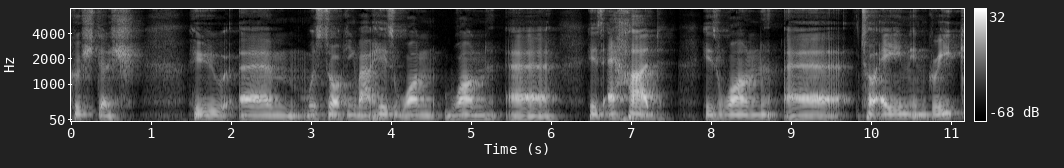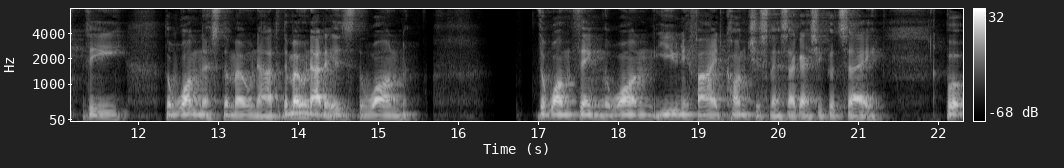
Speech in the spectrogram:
Kusters, who um, was talking about his one one uh, his ehad, his one uh, toein in Greek, the the oneness, the monad. The monad is the one, the one thing, the one unified consciousness, I guess you could say. But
